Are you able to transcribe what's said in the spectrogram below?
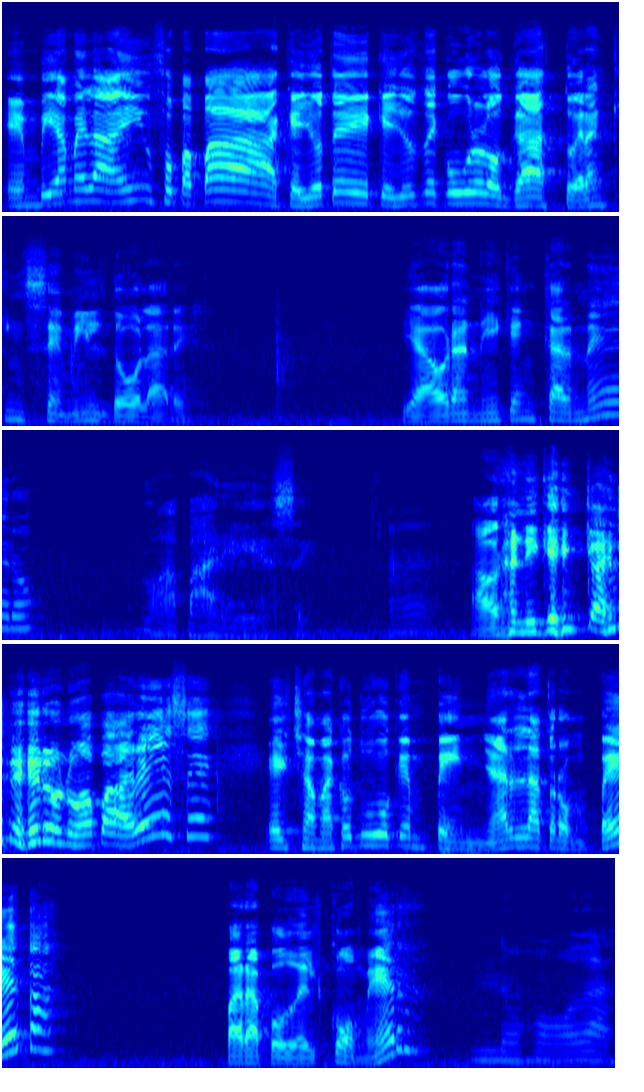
Envíame la info, papá, que yo te, que yo te cubro los gastos. Eran 15 mil dólares. Y ahora Nick en Carnero no aparece. Ah. Ahora Nick en Carnero no aparece. El chamaco tuvo que empeñar la trompeta para poder comer. No joda.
